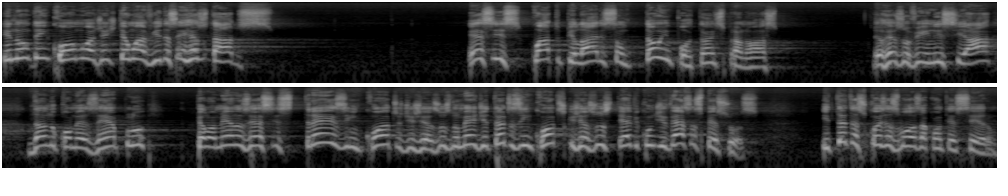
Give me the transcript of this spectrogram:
e não tem como a gente ter uma vida sem resultados. Esses quatro pilares são tão importantes para nós. Eu resolvi iniciar dando como exemplo pelo menos esses três encontros de Jesus, no meio de tantos encontros que Jesus teve com diversas pessoas. E tantas coisas boas aconteceram.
